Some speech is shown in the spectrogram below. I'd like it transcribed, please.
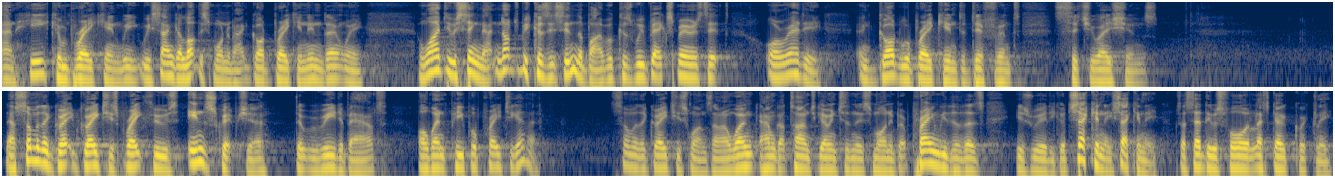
and He can break in. We, we sang a lot this morning about God breaking in, don't we? And why do we sing that? Not because it's in the Bible, because we've experienced it already, and God will break into different situations. Now, some of the great, greatest breakthroughs in Scripture that we read about are when people pray together. Some of the greatest ones, and I, won't, I haven't got time to go into them this morning, but praying with others is really good. Secondly, secondly, because I said there was four, let's go quickly.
